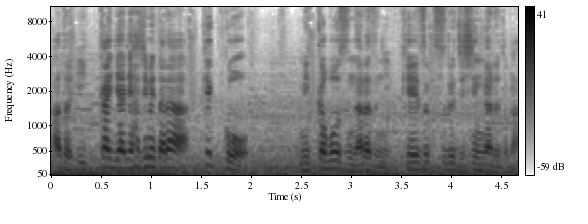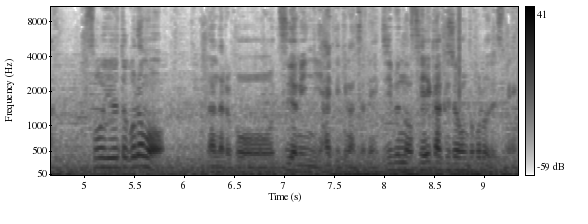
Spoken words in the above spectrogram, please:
あと1回やり始めたら結構三日坊主にならずに継続する自信があるとかそういうところもなんだろうこう強みに入ってきますよね。自分の性格上のところですね。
